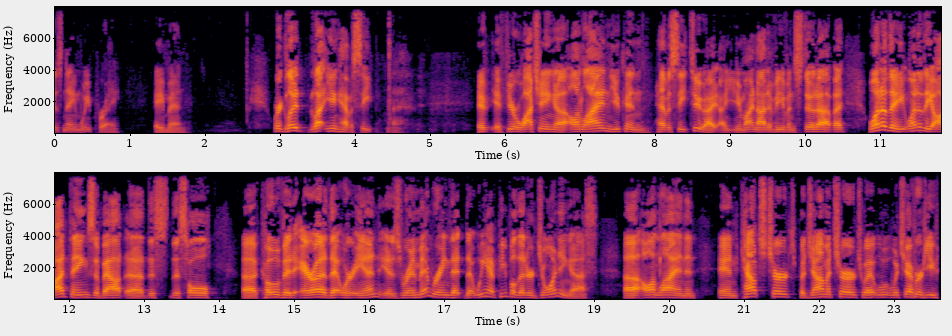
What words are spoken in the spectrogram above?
his name we pray. Amen. We're glad, glad you can have a seat. Uh, if, if you're watching uh, online, you can have a seat too. I, I, you might not have even stood up. But one of the one of the odd things about uh, this this whole uh, COVID era that we're in is remembering that that we have people that are joining us uh, online and and couch church, pajama church, whichever you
